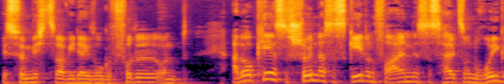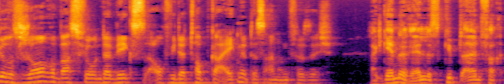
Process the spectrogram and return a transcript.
Ist für mich zwar wieder so gefuddel und aber okay, es ist schön, dass es geht und vor allem ist es halt so ein ruhigeres Genre, was für unterwegs auch wieder top geeignet ist an und für sich. generell, es gibt einfach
